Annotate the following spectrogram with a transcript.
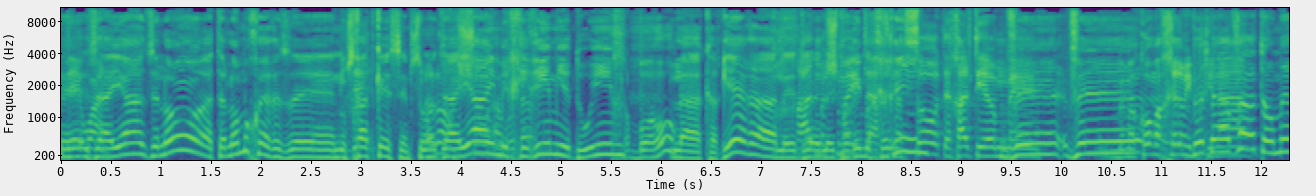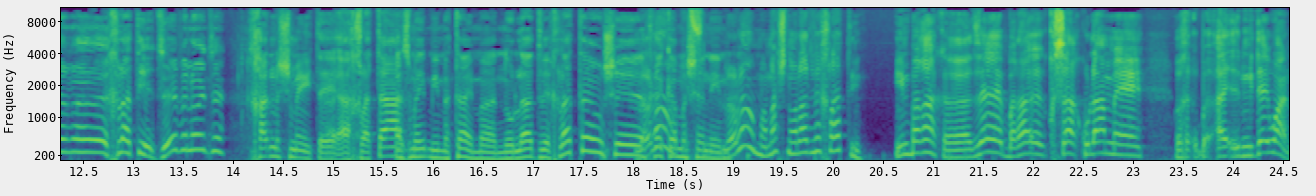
אה, one. זה היה, זה לא, אתה לא מוכר איזה מ-day- נוסחת קסם, זאת לא, אומרת לא, זה היה שום עם. מחירים ידועים ברור. לקריירה, לד- לדברים אחרים. להכנסות, יכלתי היום... ו- אה, ו- במקום אחר מבחינה- ובאהבה אתה אומר, אה, החלטתי את זה ולא את זה. חד משמעית, אה, ההחלטה... אז מ- ממתי? מה, נולד והחלטת או לא, שאחרי לא, כמה לפ- שנים? לא, לא, ממש נולד והחלטתי. עם ברק, אה, זה, ברק, שר, כולם, אה, אה, מ-day one,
